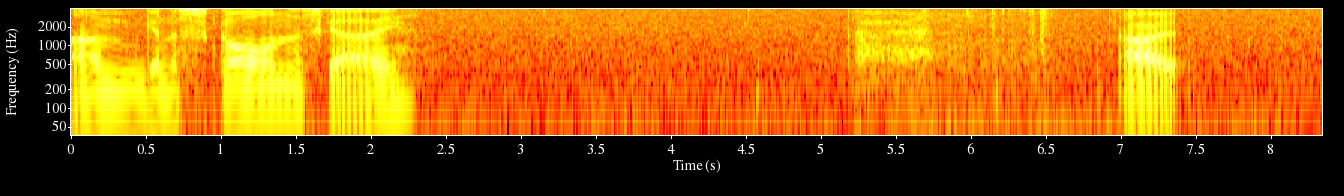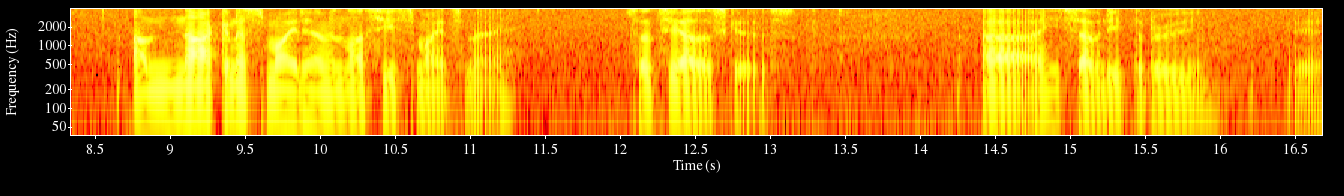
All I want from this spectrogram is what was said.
I'm gonna skull on this guy. Alright. I'm not gonna smite him unless he smites me. So let's see how this goes. Uh, he's 73. Yeah.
